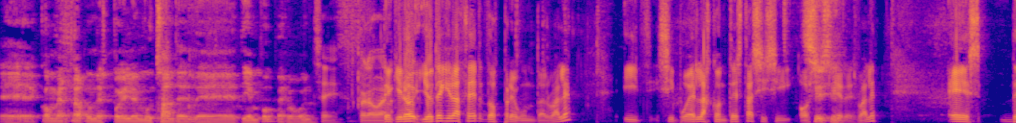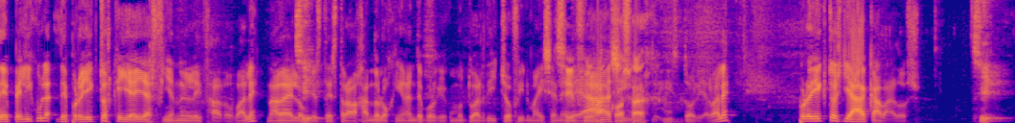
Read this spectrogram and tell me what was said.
eh, convertir algún spoiler mucho antes de tiempo, pero bueno. Sí, pero bueno. Te quiero, yo te quiero hacer dos preguntas, ¿vale? Y si puedes las contestas y si, o si quieres, ¿vale? Es de película, de proyectos que ya hayas finalizado, ¿vale? Nada de lo que estés trabajando, lógicamente, porque como tú has dicho, firmáis en el cosas. y historias, ¿vale? Proyectos ya acabados. Sí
